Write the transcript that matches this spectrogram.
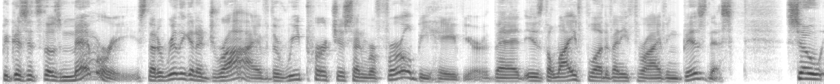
Because it's those memories that are really going to drive the repurchase and referral behavior that is the lifeblood of any thriving business. So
